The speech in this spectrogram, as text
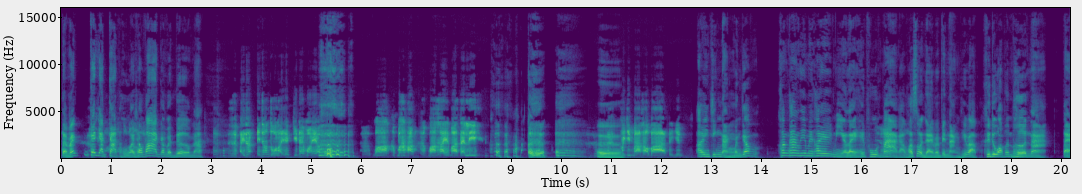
แต่แม่งก็ยังกัดหัวชาวบ้านกันเหมือนเดิมนะ ไอ้นั่นไอ้นั่นตัวอะไรอะกินได้ไหมอะหมาหมาหมาใครอะหมาสแตนลีเออไม่กินหมาชาวบ้านแต่เย็นเอาจริง ๆ หนังมันก็ ค่อนข้างที่ไม่ค่อยมีอะไรให้พูดมากอะ เพราะส่วนใหญ่มันเป็นหนังที่แบบ คือดูเอาเพลินๆน่ะ แต่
